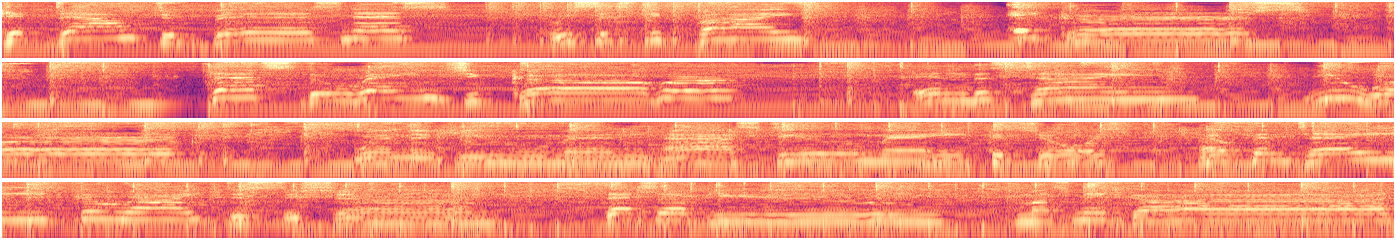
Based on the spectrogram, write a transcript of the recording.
Get down to business. 365 acres. That's the range you cover in this time you work. When a human has to make a choice, help him take the right decision. That's of you must make God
